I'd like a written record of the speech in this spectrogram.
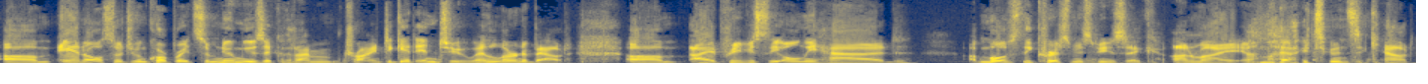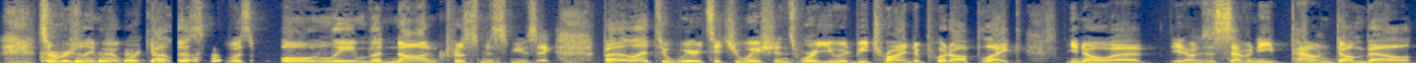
um, and also to incorporate some new music that i'm trying to get into and learn about. Um, i had previously only had mostly Christmas music on my on my iTunes account. So originally my workout list was only the non-Christmas music, but that led to weird situations where you would be trying to put up like you know a you know a seventy pound dumbbell,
